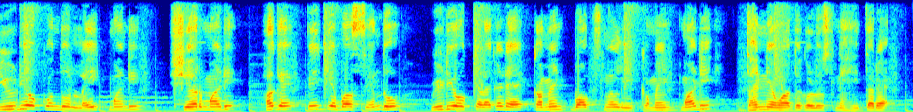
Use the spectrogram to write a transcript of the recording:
ಈ ವಿಡಿಯೋಕ್ಕೊಂದು ಲೈಕ್ ಮಾಡಿ, ಶೇರ್ ಮಾಡಿ, ಹಾಗೆ ಪಿ ಕೆ ಬಾಸ್ ಎಂದು ವಿಡಿಯೋ ಕೆಳಗಡೆ ಕಮೆಂಟ್ ಬಾಕ್ಸ್ನಲ್ಲಿ ಕಮೆಂಟ್ ಮಾಡಿ. ಧನ್ಯವಾದಗಳು ಸ್ನೇಹಿತರೆ.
